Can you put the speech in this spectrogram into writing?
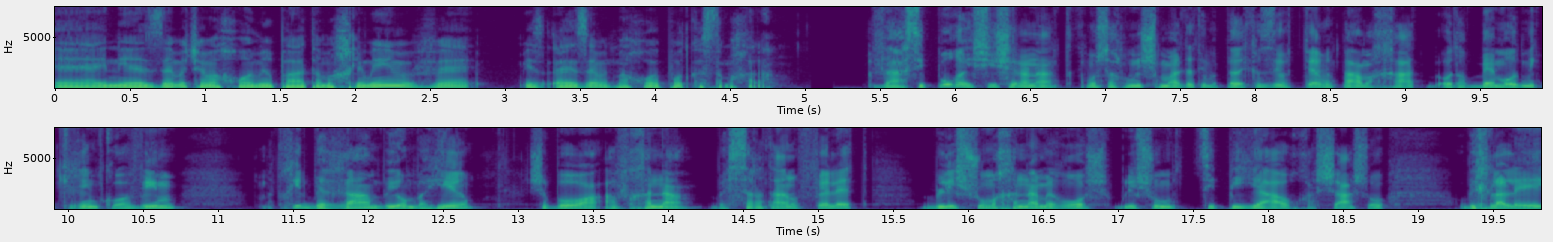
אה, אני היזמת שמאחורי מרפאת המחלימים והיזמת מאחורי פודקאסט המחלה. והסיפור האישי של ענת, כמו שאנחנו נשמע לדעתי בפרק הזה יותר מפעם אחת, בעוד הרבה מאוד מקרים כואבים, מתחיל ברעם ביום בהיר, שבו ההבחנה בסרטן נופלת בלי שום הכנה מראש, בלי שום ציפייה או חשש או, או בכלל אה,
